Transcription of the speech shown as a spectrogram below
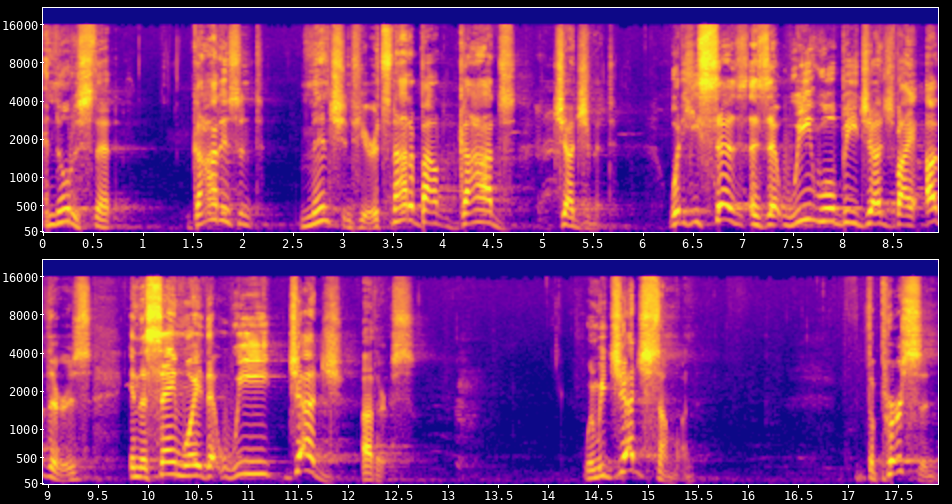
And notice that God isn't mentioned here. It's not about God's judgment. What he says is that we will be judged by others in the same way that we judge others. When we judge someone, the person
